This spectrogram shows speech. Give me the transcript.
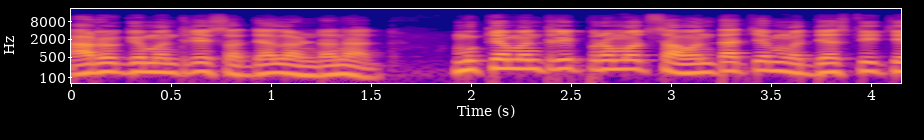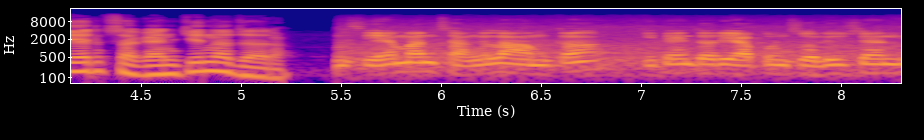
आरोग्य मंत्री सध्या लंडनात. मुख्यमंत्री प्रमोद सावंताचे मध्यस्थीचेर सगळ्यांची नजर. सीएमान सांगलां आमकां कितें तरी आपूण सोल्युशन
